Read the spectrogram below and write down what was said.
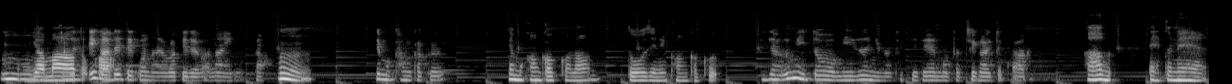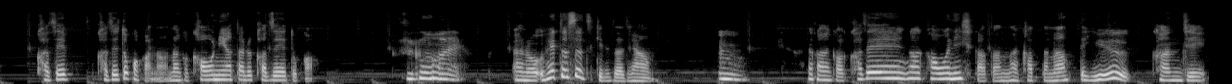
うん山とか絵が出てこないわけではないのか。うん。でも感覚。でも感覚かな。同時に感覚。じゃあ海と湖の時でまた違いとかある？あ、えっ、とね、風、風とかかな？なんか顔に当たる風とか。すごい。あの、ウェットスーツ着てたじゃん。うん。だからなんか風が顔にしか当たんなかったなっていう感じ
